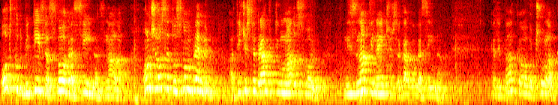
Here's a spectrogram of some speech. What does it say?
Otkud bi ti za svoga sina znala? On će ostati u svom vremenu, a ti ćeš se vratiti u mladost svoju. Ni znati nećeš za kakvoga sina. Kad je baka ovo čula,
